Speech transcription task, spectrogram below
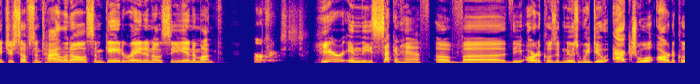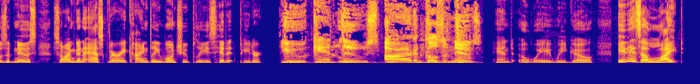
Get yourself some Tylenol, some Gatorade, and I'll see you in a month. Perfect. Here in the second half of uh, the articles of news, we do actual articles of news. So I'm going to ask very kindly, won't you please hit it, Peter? You can't lose articles of news. And away we go. It is a light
